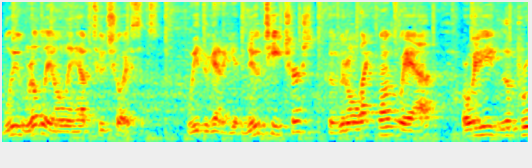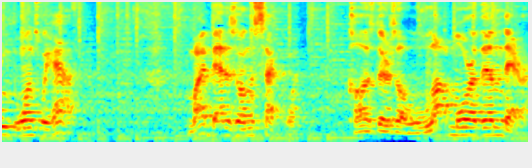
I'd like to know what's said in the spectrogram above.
we really only have two choices. We either got to get new teachers, because we don't like the ones we have, or we need to improve the ones we have. My bet is on the second one, because there's a lot more of them there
